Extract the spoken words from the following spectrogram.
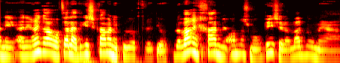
אני, אני רגע רוצה להדגיש כמה נקודות קריטיות. דבר אחד מאוד משמעותי שלמדנו מה,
